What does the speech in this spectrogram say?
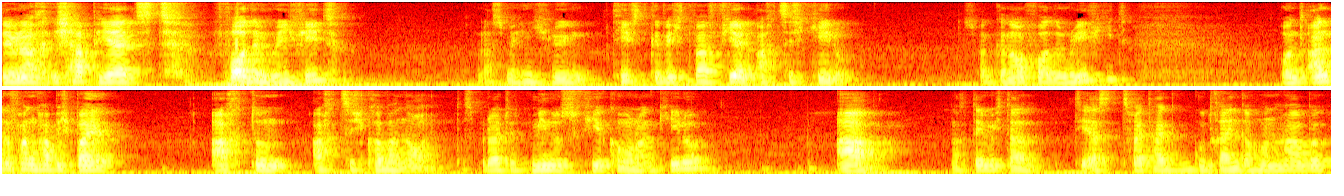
Demnach, ich habe jetzt vor dem Refeed, lass mich nicht lügen, Tiefstgewicht war 84 Kilo. Das war genau vor dem Refeed. Und angefangen habe ich bei 88,9. Das bedeutet minus 4,9 Kilo. Aber nachdem ich dann die ersten zwei Tage gut reingehauen habe,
